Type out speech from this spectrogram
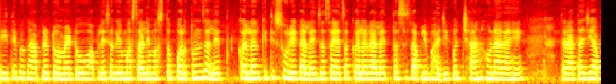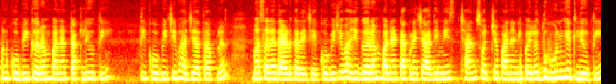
इथे बघा आपले टोमॅटो आपले सगळे मसाले मस्त परतून झालेत. कलर किती सुरेख आला आहे जसा याचा कलर आला आहे तसंच आपली भाजी पण छान होणार आहे. तर आता जी आपण कोबी गरम पाण्यात टाकली होती ती कोबीची भाजी आता आपण मसाल्यात ॲड करायची आहे. कोबीची भाजी गरम पाण्यात टाकण्याच्या आधी मी छान स्वच्छ पाण्याने पहिलं धुवून घेतली होती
